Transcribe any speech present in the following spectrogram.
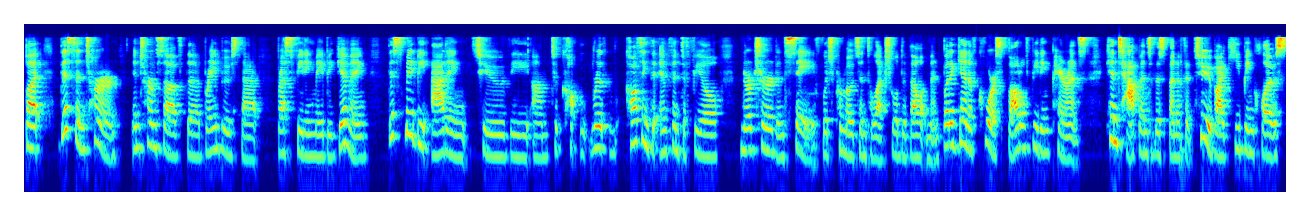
But this in turn, in terms of the brain boost that breastfeeding may be giving, this may be adding to the um, to causing the infant to feel nurtured and safe, which promotes intellectual development. But again, of course, bottle feeding parents can tap into this benefit too by keeping close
